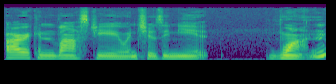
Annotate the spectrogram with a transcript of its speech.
I reckon last year when she was in year one,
